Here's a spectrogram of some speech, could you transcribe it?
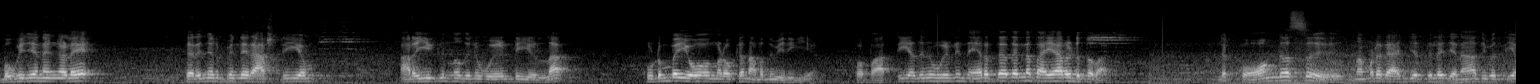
ബഹുജനങ്ങളെ തെരഞ്ഞെടുപ്പിന്റെ രാഷ്ട്രീയം അറിയിക്കുന്നതിന് വേണ്ടിയുള്ള കുടുംബയോഗങ്ങളൊക്കെ നടന്നു വരികയാണ്. അപ്പോൾ പാർട്ടി അതിനു വേണ്ടി നേരത്തെ തന്നെ തയ്യാറെടുത്തതാണ്. അല്ല കോൺഗ്രസ് നമ്മുടെ രാജ്യത്തിലെ ജനാധിപത്യ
